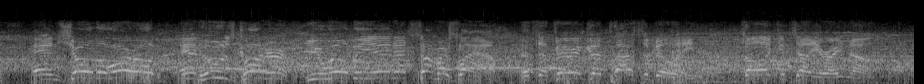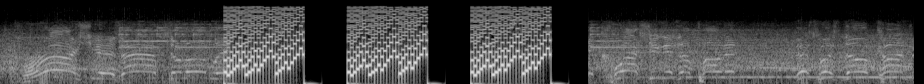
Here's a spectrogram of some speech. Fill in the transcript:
and show the world in whose corner you will be in at SummerSlam. That's a very good possibility. That's all I can tell you right now. Crush is absolutely... Crushing his opponent. This was no contest.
